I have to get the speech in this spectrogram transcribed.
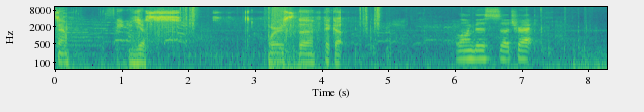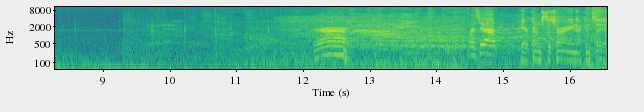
He's down. Yes. Where's the pickup? along this uh, track. There. Watch out! Here comes the train. I can see it.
